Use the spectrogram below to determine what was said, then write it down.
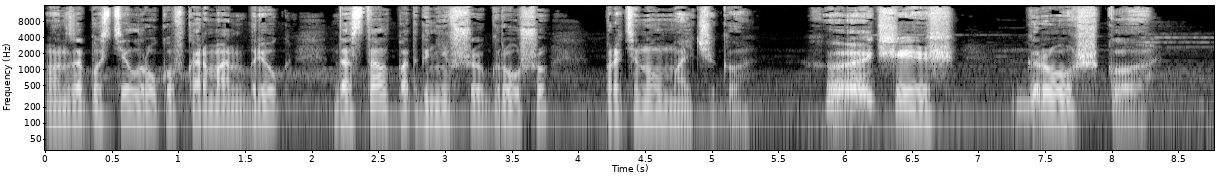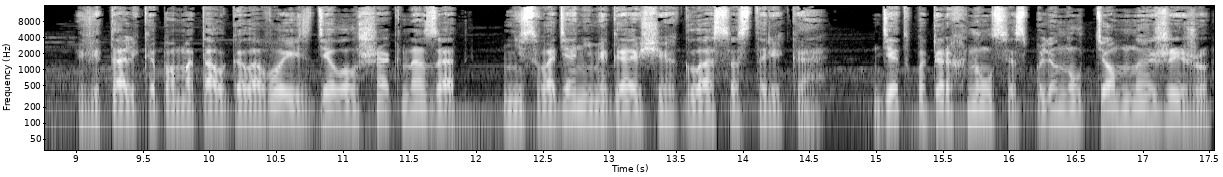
Он запустил руку в карман брюк, достал подгнившую грушу, протянул мальчику. «Хочешь грушку?» Виталька помотал головой и сделал шаг назад, не сводя немигающих глаз со старика. Дед поперхнулся, сплюнул темную жижу.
